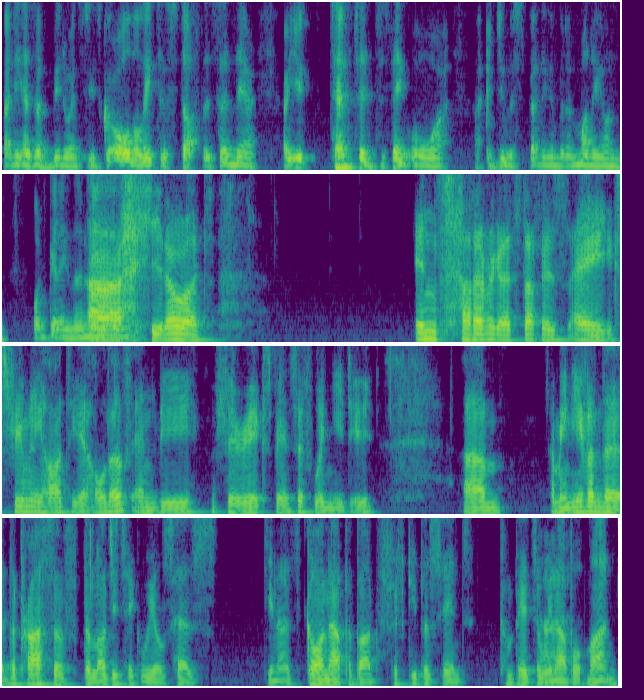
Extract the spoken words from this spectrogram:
and he has a you know he's got all the latest stuff that's in there. Are you tempted to think, oh, I could do with spending a bit of money on on getting the amazing? Uh, you know what? In South Africa, that stuff is a extremely hard to get hold of and b very expensive when you do. Um, I mean, even the the price of the Logitech wheels has, you know, it's gone up about fifty percent compared to when I ah. bought mine.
